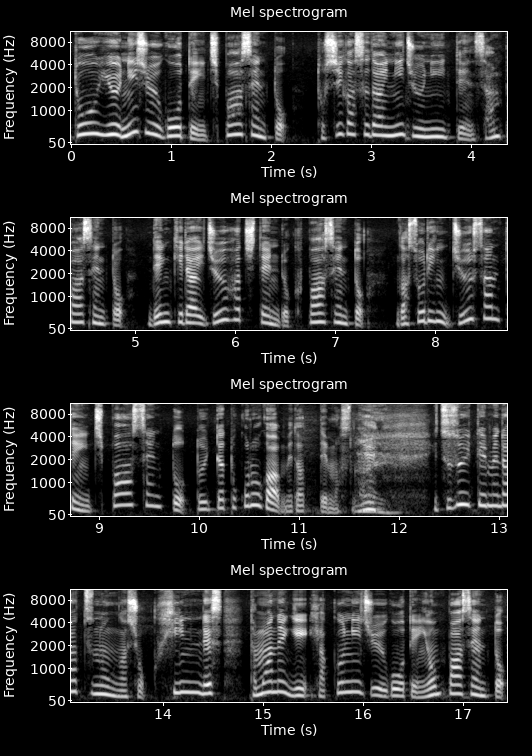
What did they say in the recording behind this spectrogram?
灯油25.1%都市ガス代22.3%電気代18.6%ガソリン13.1%といったところが目立ってますね、はい、続いて目立つのが食品です。玉ねぎ125.4%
